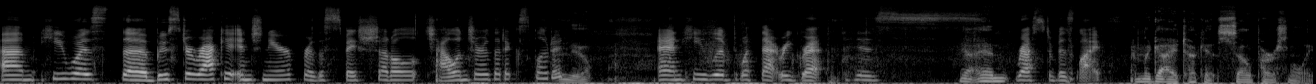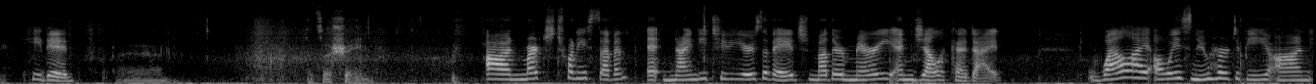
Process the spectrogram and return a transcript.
Um, he was the booster rocket engineer for the Space Shuttle Challenger that exploded, Yep. and he lived with that regret his Yeah, and rest of his life. and the guy took it so personally, He did. and it's a shame. On March 27th, at 92 years of age, Mother Mary Angelica died. While I always knew her to be on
